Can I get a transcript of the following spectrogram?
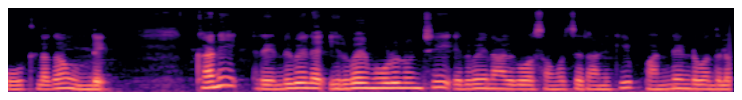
కోట్లగా ఉండే. కానీ రెండు వేల ఇరవై మూడు నుంచి ఇరవై నాలుగవ సంవత్సరానికి పన్నెండు వందల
